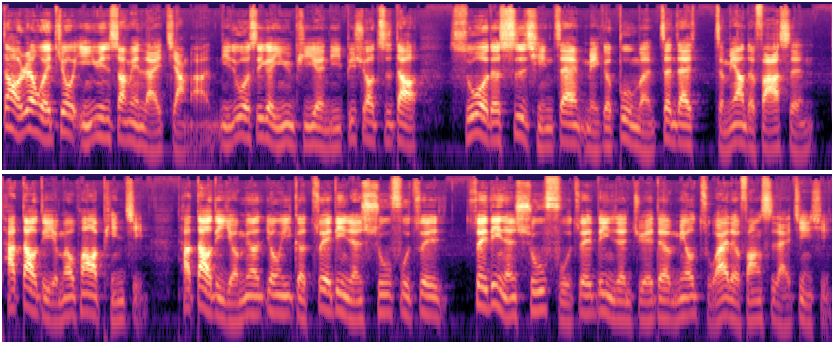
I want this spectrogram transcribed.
但我认为，就营运上面来讲啊，你如果是一个营运 PM，你必须要知道。所有的事情在每个部门正在怎么样的发生？它到底有没有碰到瓶颈？它到底有没有用一个最令人舒服、最最令人舒服、最令人觉得没有阻碍的方式来进行？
